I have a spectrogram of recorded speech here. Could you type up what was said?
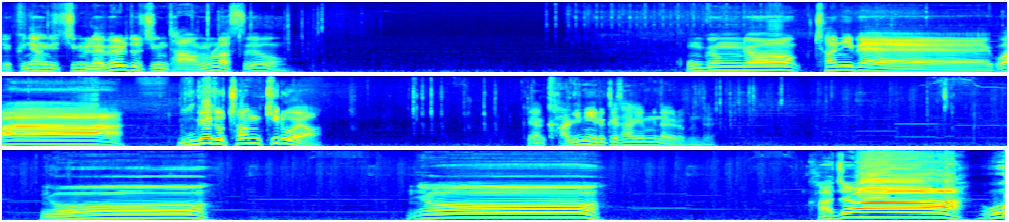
얘 그냥 지금 레벨도 지금 다 안 올랐어요. 공격력 1200. 와! 무게도 1000kg야. 그냥 각인이 이렇게 사깁니다, 여러분들. 요. 요. 가자! 우!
